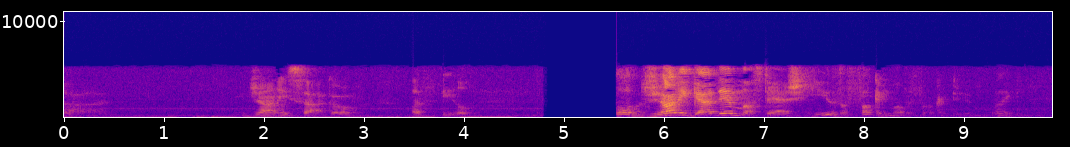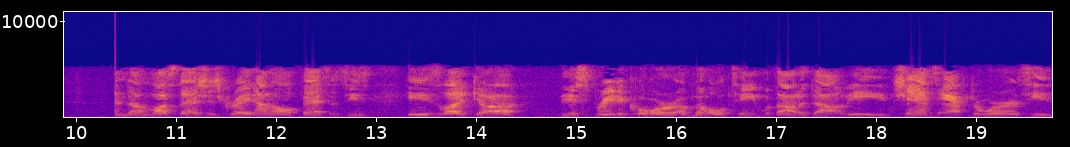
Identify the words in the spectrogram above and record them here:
Uh, Johnny Sacco, left field. well, Johnny goddamn mustache, he is a fucking motherfucker, dude. Like, And uh, mustache is great on all facets. He's he's like uh, the esprit de corps of the whole team, without a doubt. He chants afterwards. He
